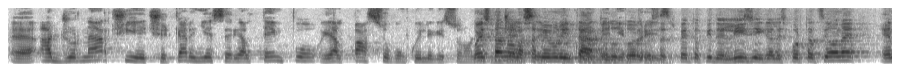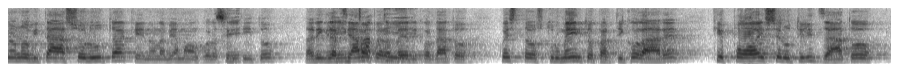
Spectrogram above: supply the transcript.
eh, aggiornarci e cercare di essere al tempo e al passo con quelle che sono Questa le esigenze Questa non la sapevo intanto, dottore, questo aspetto qui del leasing all'esportazione è una novità assoluta che non abbiamo ancora sì. sentito. La ringraziamo infatti, per aver ricordato questo strumento particolare che può essere utilizzato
